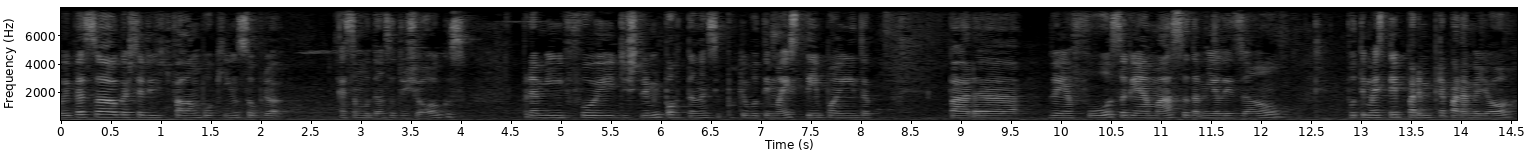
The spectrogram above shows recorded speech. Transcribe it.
Oi pessoal, gostaria de falar um pouquinho sobre essa mudança dos jogos. Para mim foi de extrema importância porque eu vou ter mais tempo ainda para ganhar força, ganhar massa da minha lesão. Vou ter mais tempo para me preparar melhor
